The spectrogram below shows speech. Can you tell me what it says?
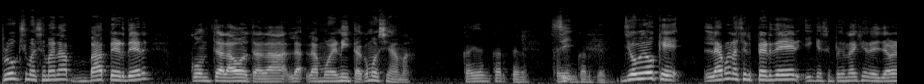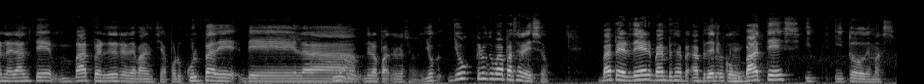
próxima semana va a perder contra la otra, la, la, morenita, ¿cómo se llama? Kaiden Carter. sí. Carter. Yo veo que la van a hacer perder y que ese personaje de ahora en adelante va a perder relevancia por culpa de, de la, yo, yo, creo que va a pasar eso. Va a perder, va a empezar a perder combates y, y, todo demás.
